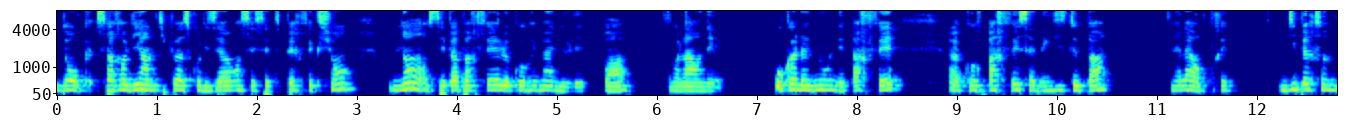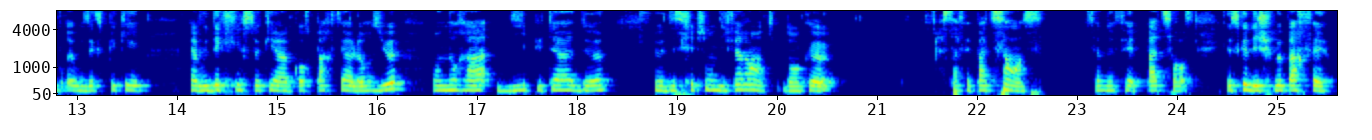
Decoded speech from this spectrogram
donc ça revient un petit peu à ce qu'on disait avant c'est cette perfection non c'est pas parfait le corps humain ne l'est pas voilà on est aucun de nous n'est parfait un corps parfait ça n'existe pas et là on pourrait dix personnes pourraient vous expliquer enfin, vous décrire ce qu'est un corps parfait à leurs yeux on aura dix putains de euh, descriptions différentes donc euh, ça fait pas de sens. Ça ne fait pas de sens. Qu'est-ce que des cheveux parfaits?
